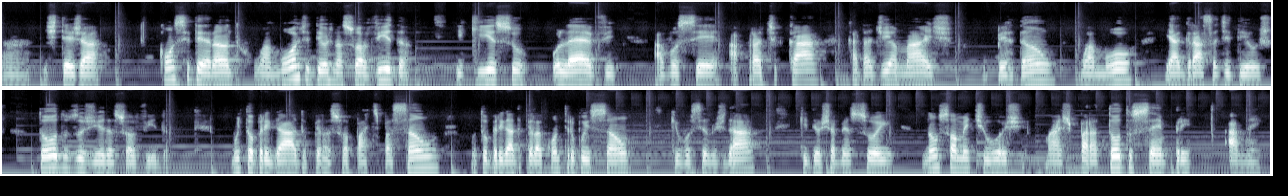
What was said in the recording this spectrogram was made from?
ah, esteja considerando o amor de Deus na sua vida e que isso o leve a você a praticar cada dia mais o perdão, o amor e a graça de Deus todos os dias da sua vida. Muito obrigado pela sua participação, muito obrigado pela contribuição que você nos dá. Que Deus te abençoe, não somente hoje, mas para todo sempre. Amém.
